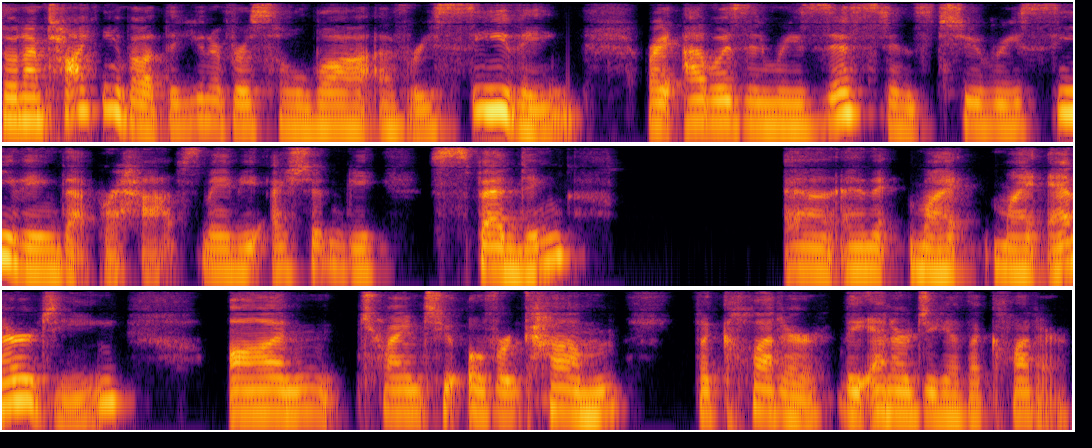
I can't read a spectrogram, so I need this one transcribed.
So when I'm talking about the universal law of receiving, right, I was in resistance to receiving that perhaps maybe I shouldn't be spending uh, and my my energy on trying to overcome the clutter, the energy of the clutter.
